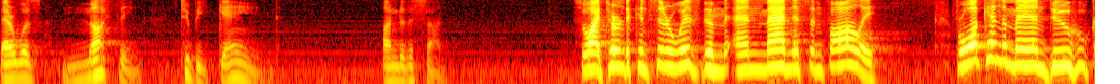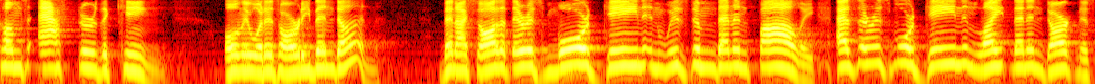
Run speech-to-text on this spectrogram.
There was nothing to be gained under the sun. So I turned to consider wisdom and madness and folly. For what can the man do who comes after the king? Only what has already been done. Then I saw that there is more gain in wisdom than in folly, as there is more gain in light than in darkness.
